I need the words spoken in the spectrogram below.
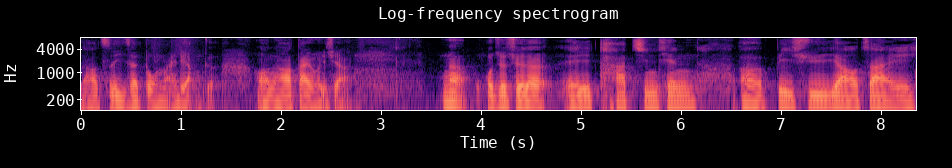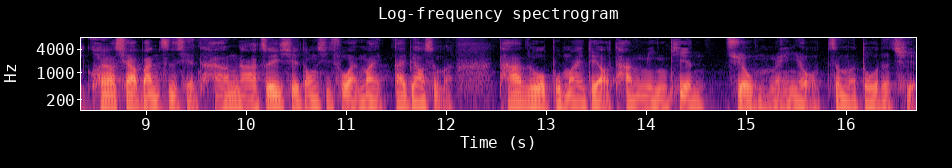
然后自己再多买两个哦，然后带回家。那我就觉得，诶，他今天呃必须要在快要下班之前，还要拿这一些东西出来卖，代表什么？他如果不卖掉，他明天就没有这么多的钱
